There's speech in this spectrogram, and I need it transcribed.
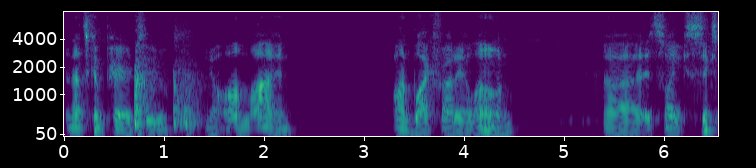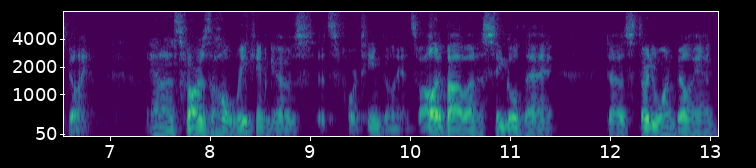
and that's compared to you know online on Black Friday alone, uh, it's like six billion. And as far as the whole weekend goes, it's 14 billion. So Alibaba in a single day does 31 billion,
